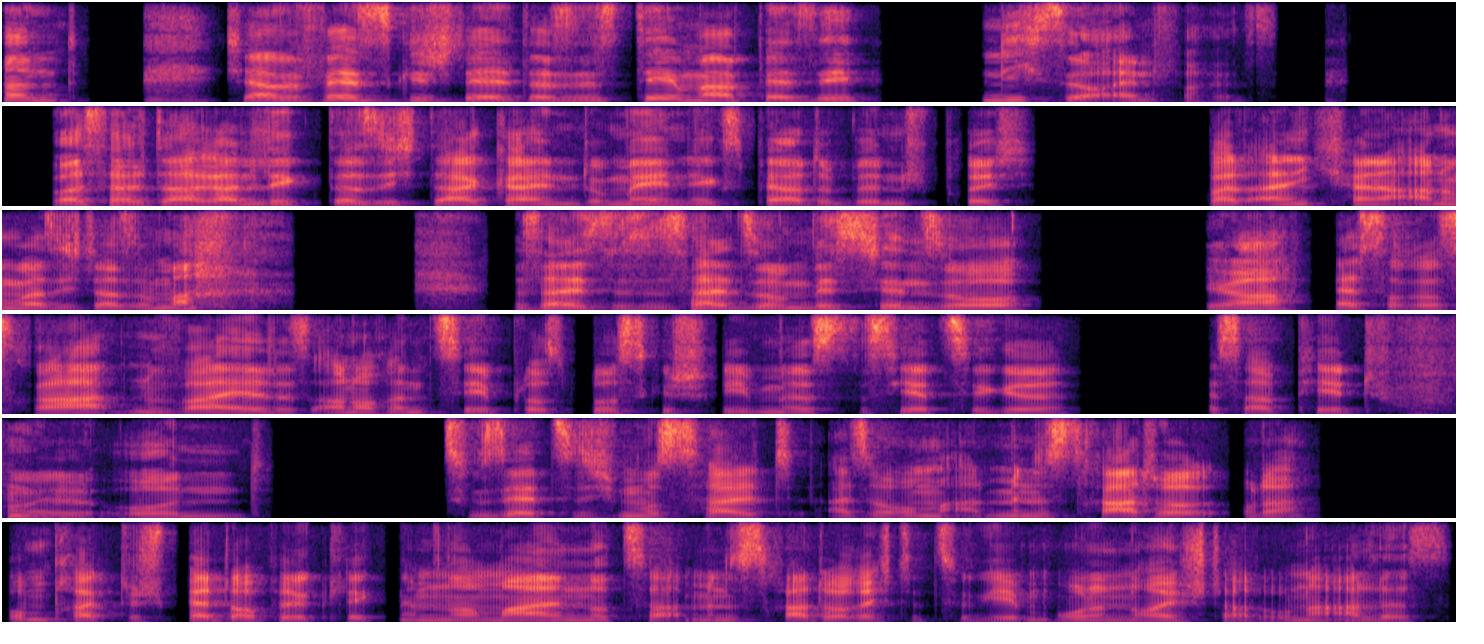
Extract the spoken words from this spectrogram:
Und ich habe festgestellt, dass das Thema per se nicht so einfach ist. Was halt daran liegt, dass ich da kein Domain-Experte bin, sprich, halt eigentlich keine Ahnung, was ich da so mache. Das heißt, es ist halt so ein bisschen so, ja, besseres Raten, weil das auch noch in C geschrieben ist, das jetzige SAP-Tool. Und zusätzlich muss halt, also um Administrator oder um praktisch per Doppelklick einem normalen Nutzer Administratorrechte zu geben, ohne Neustart, ohne alles,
